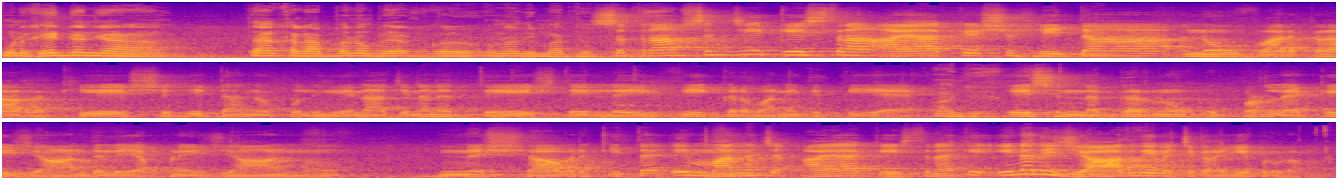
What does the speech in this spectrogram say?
ਹੁਣ ਖੇਡਣ ਜਾਣਾ ਤਾਂ ਕਲੱਬ ਨੂੰ ਬਿਲਕੁਲ ਉਹਨਾਂ ਦੀ ਮਦਦ। ਸਤਨਾਮ ਸਿੰਘ ਜੀ ਕਿਸ ਤਰ੍ਹਾਂ ਆਇਆ ਕਿ ਸ਼ਹੀਦਾਂ ਨੂੰ ਬਰਕਰਾਰ ਰੱਖੀਏ ਸ਼ਹੀਦਾਂ ਨੂੰ ਭੁੱਲੀਏ ਨਾ ਜਿਨ੍ਹਾਂ ਨੇ ਦੇਸ਼ ਦੇ ਲਈ ਵੀ ਕੁਰਬਾਨੀ ਦਿੱਤੀ ਹੈ। ਇਸ ਨਗਰ ਨੂੰ ਉੱਪਰ ਲੈ ਕੇ ਜਾਣ ਦੇ ਲਈ ਆਪਣੇ ਜਾਨ ਨੂੰ ਨਿਸ਼ਾਵਰ ਕੀਤਾ। ਇਹ ਮਨ 'ਚ ਆਇਆ ਕਿਸ ਤਰ੍ਹਾਂ ਕਿ ਇਹਨਾਂ ਦੀ ਯਾਦ ਦੇ ਵਿੱਚ ਕਰਾਈਏ ਪ੍ਰੋਗਰਾਮ?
